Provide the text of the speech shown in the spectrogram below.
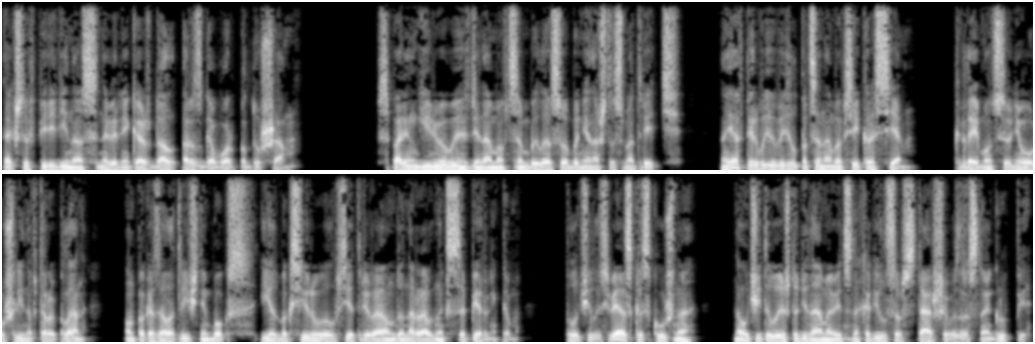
Так что впереди нас наверняка ждал разговор по душам. В спарринге Левы с динамовцем было особо не на что смотреть. Но я впервые увидел пацана во всей красе. Когда эмоции у него ушли на второй план — он показал отличный бокс и отбоксировал все три раунда на равных с соперником. Получилось вязко, скучно, но, учитывая, что «Динамовец» находился в старшей возрастной группе,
